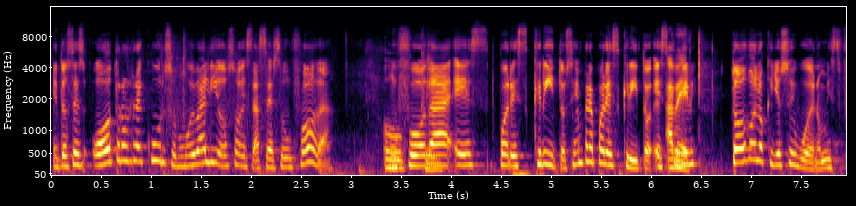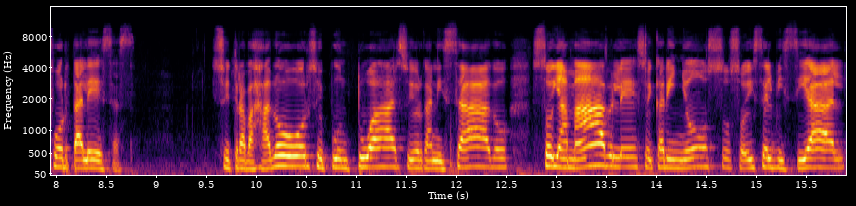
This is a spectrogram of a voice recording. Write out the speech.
Entonces, otro recurso muy valioso es hacerse un FODA. Un. FODA es por escrito, siempre por escrito, escribir todo lo que yo soy bueno, mis fortalezas. Soy trabajador, soy puntual, soy organizado, soy amable, soy cariñoso, soy servicial.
